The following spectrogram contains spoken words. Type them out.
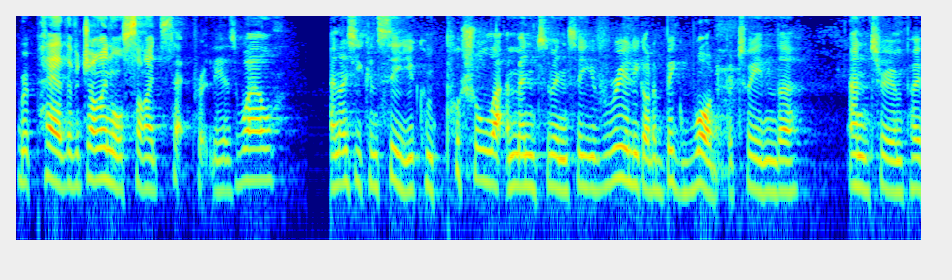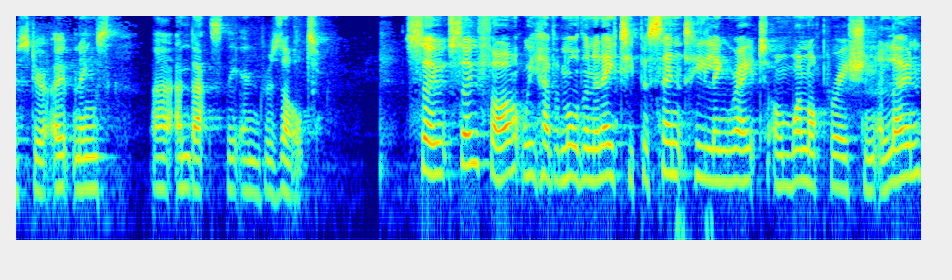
repair the vaginal side separately as well. And as you can see, you can push all that omentum in, so you've really got a big wad between the anterior and posterior openings, uh, and that's the end result. So, so far, we have a more than an 80% healing rate on one operation alone.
